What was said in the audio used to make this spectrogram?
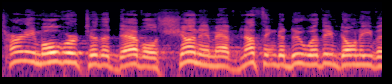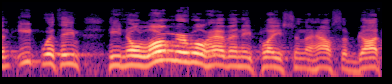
Turn him over to the devil, shun him, have nothing to do with him, don't even eat with him. He no longer will have any place in the house of God.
